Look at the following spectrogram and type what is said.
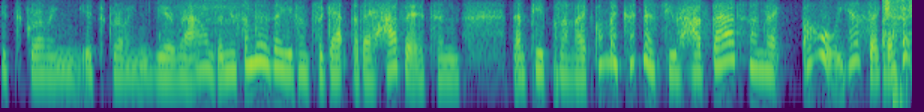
it's growing it's growing year round. And sometimes I even forget that I have it, and then people are like, oh my goodness, you have that, and I'm like, oh yes, I guess I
